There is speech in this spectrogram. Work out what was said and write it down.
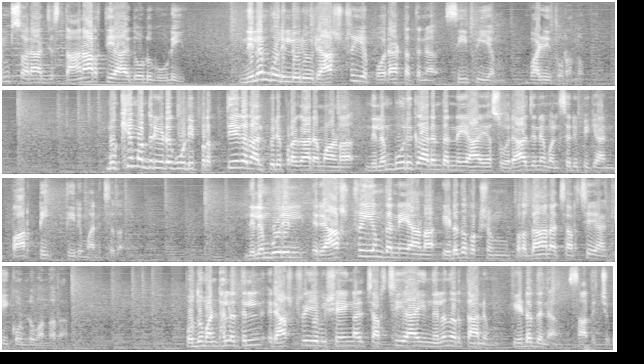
എം സ്വരാജ് സ്ഥാനാർത്ഥിയായതോടുകൂടി നിലമ്പൂരിൽ ഒരു രാഷ്ട്രീയ പോരാട്ടത്തിന് സി പി എം വഴി തുറന്നു. മുഖ്യമന്ത്രിയുടെ കൂടി പ്രത്യേക താല്പര്യപ്രകാരമാണ് നിലമ്പൂരുകാരൻ തന്നെയായ സ്വരാജിനെ മത്സരിപ്പിക്കാൻ പാർട്ടി തീരുമാനിച്ചത്. നിലമ്പൂരിൽ രാഷ്ട്രീയം തന്നെയാണ് ഇടതുപക്ഷം പ്രധാന ചർച്ചയാക്കി കൊണ്ടുവന്നത്. പൊതുമണ്ഡലത്തിൽ രാഷ്ട്രീയ വിഷയങ്ങൾ ചർച്ചയായി നിലനിർത്താനും ഇടതിന് സാധിച്ചു.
